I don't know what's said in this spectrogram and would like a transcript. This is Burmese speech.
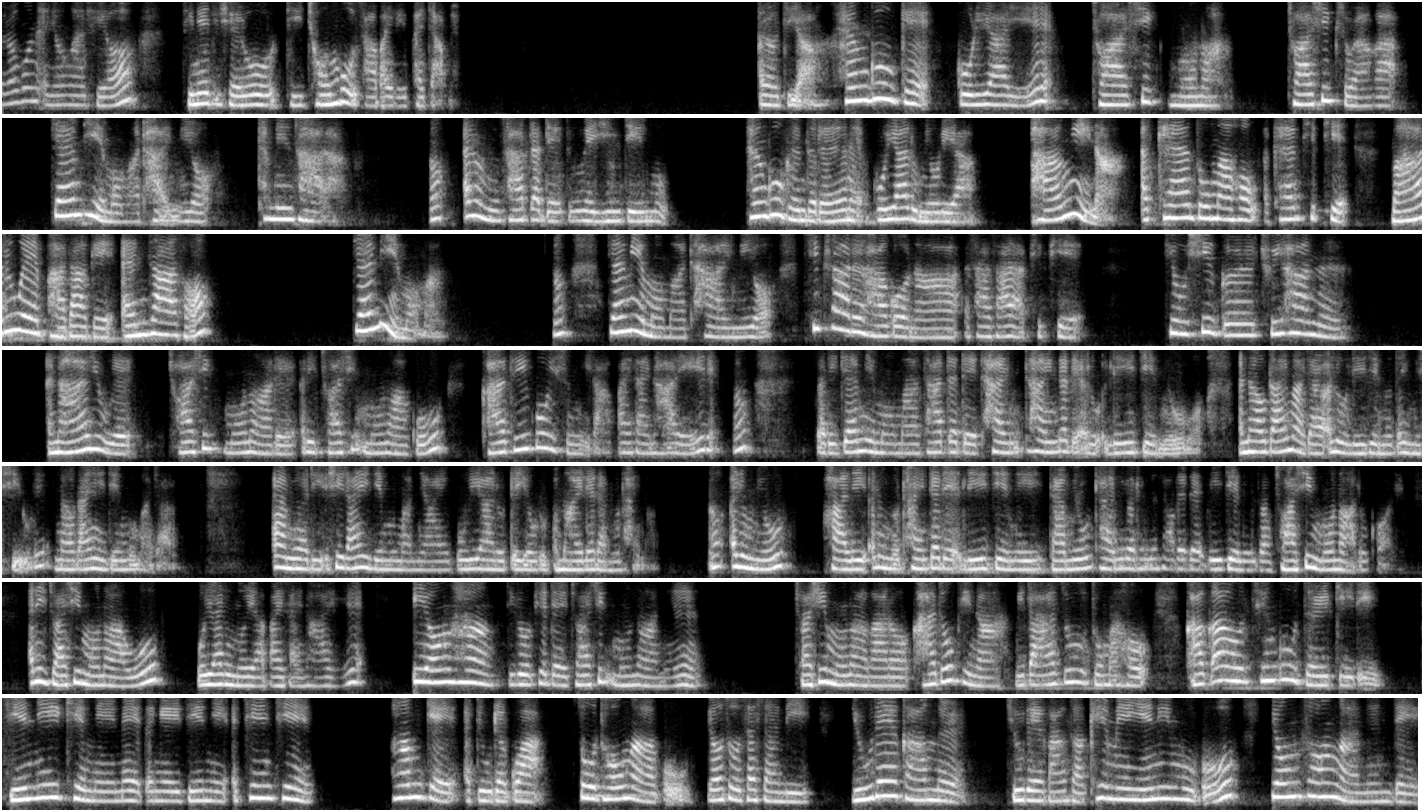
여러분 안녕하세 요. 디네지 제로 디 정보 사바이를 발자 매. 알았지 요? 한국의 코리아의 좌식 문 화. 좌식 소라가 짬피의 뭐마 타이미로 타민 사하 라. 어? 알로는 사다대 두의 인재 무. 한국인들은 코리아 루묘리아 방이나 အခန်းသို့မဟုတ်အခန်းဖြစ်ဖြစ် 마루의 바닥에 앉아서 재미뭐만 어? 재미뭐만 차이며 식사를 하거나 사사라 피피 휴식을 취하는 나유의 좌식 문화를 아니 좌식 문화고 가지고 있습니다. 바이사인 하레 어? ဒါဒီကျမ်းမြေပေါ်မှာစားတက်တဲ့ထိုင်ထိုင်တက်တဲ့အဲ့လိုအလေးကျင့်မျိုးပေါ့အနောက်တိုင်းမှာကျတော့အဲ့လိုအလေးကျင့်မျိုးတိတ်မရှိဘူးလေအနောက်တိုင်းယဉ်ကျေးမှုမှာကျတော့အဲ့မျိုးဒီအရှေ့တိုင်းယဉ်ကျေးမှုမှာများတယ်ကိုရီးယားတို့တရုတ်တို့ဗမာတွေလည်းဒါမျိုးထိုင်တာနော်အဲ့လိုမျိုးဟာလေးအဲ့လိုမျိုးထိုင်တက်တဲ့အလေးကျင့်လေးဒါမျိုးထိုင်ပြီးတော့ထမင်းစားတက်တဲ့အလေးကျင့်လေးတော့ဂျွာရှိမွန်းနာလို့ခေါ်တယ်အဲ့ဒီဂျွာရှိမွန်းနာကိုကိုရီးယားလူမျိုးတွေကပိုင်ဆိုင်ထားတယ်တဲ့အီယောင်ဟန်ဒီလိုဖြစ်တဲ့ဂျွာရှိမွန်းနာနဲ့ ကျွန်မရှိမုံနာကတော့ဂါဂျိုကီနာမိသားစုတို့မဟုတ်ဂါကောက်ချင်းကူဒရကီတွေရင်းနှီးခင်မင်နဲ့တငယ်ချင်းတွေအချင်းချင်းဟမ်ကဲအတူတကွဆိုထုံးငါကို ပြောဆိုဆက်ဆံပြီးယူတဲ့ကားမဲ့ယူတဲ့ကောင်းဆိုခင်မင်ရင်းနှီးမှုကိုပြုံးစောငါနေတဲ့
